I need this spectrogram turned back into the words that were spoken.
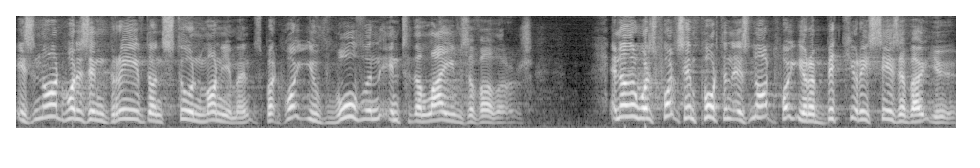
is not what is engraved on stone monuments, but what you've woven into the lives of others. In other words, what's important is not what your obituary says about you,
